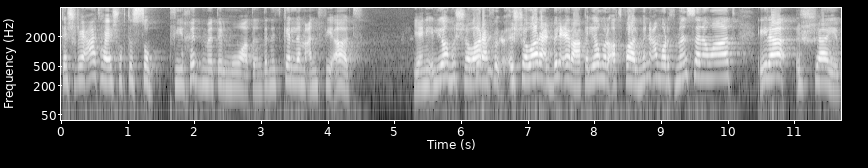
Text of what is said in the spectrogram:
تشريعات هاي إيش وقت الصب في خدمة المواطن بدنا نتكلم عن فئات يعني اليوم الشوارع في الشوارع بالعراق اليوم الأطفال من عمر ثمان سنوات إلى الشايب.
